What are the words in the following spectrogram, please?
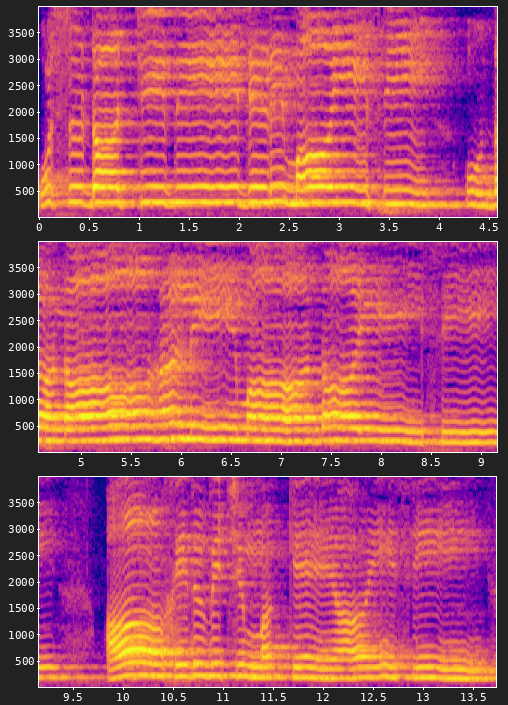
ਉਸ ਡਾਚੀ ਦੀ ਜਿਹੜੀ ਮਾਈ ਸੀ, ਉਹਦਾ ਨਾਂ ਹਲੀਮਾ ਦਾਈ ਸੀ। ਆਖਿਰ ਵਿੱਚ ਮੱਕੇ ਆਈ ਸੀ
